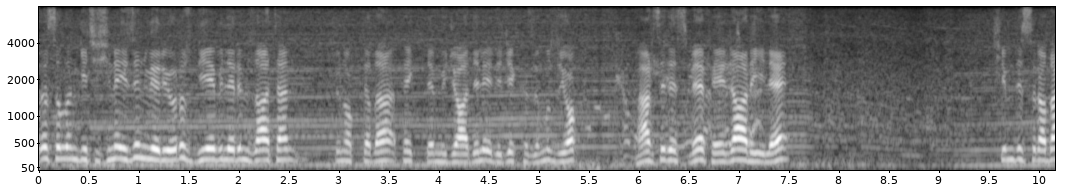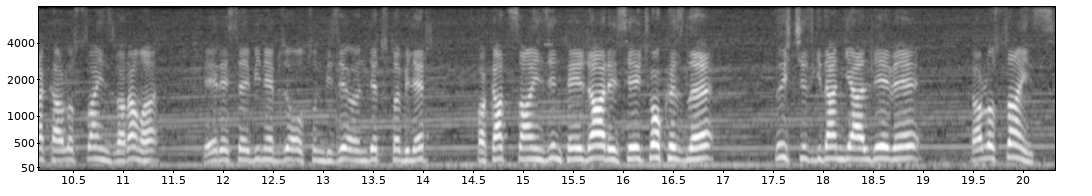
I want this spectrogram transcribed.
Russell'ın geçişine izin veriyoruz diyebilirim. Zaten şu noktada pek de mücadele edecek hızımız yok. Mercedes ve Ferrari ile Şimdi sırada Carlos Sainz var ama DRS bir nebze olsun bizi önde tutabilir. Fakat Sainz'in Ferrari'si çok hızlı. Dış çizgiden geldi ve Carlos Sainz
